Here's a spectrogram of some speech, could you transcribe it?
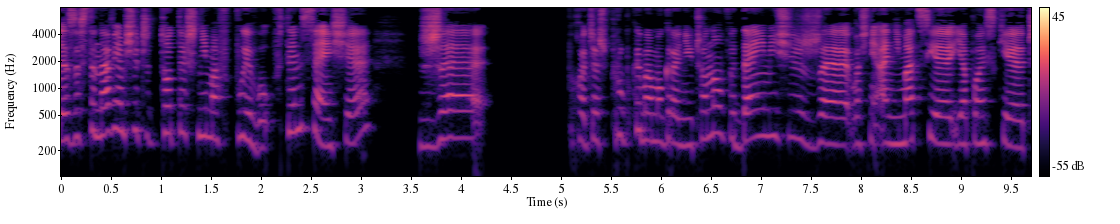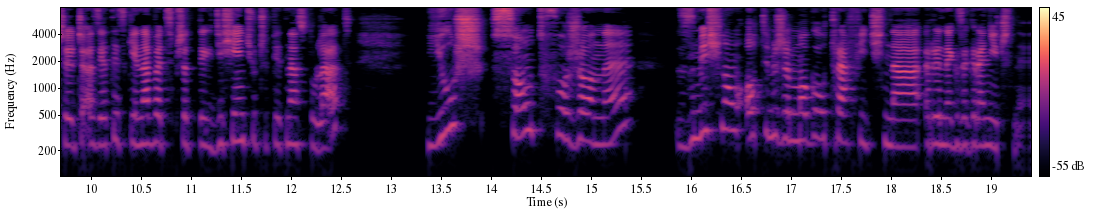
ale zastanawiam się, czy to też nie ma wpływu. W tym sensie, że chociaż próbkę mam ograniczoną, wydaje mi się, że właśnie animacje japońskie czy, czy azjatyckie, nawet sprzed tych 10 czy 15 lat, już są tworzone z myślą o tym, że mogą trafić na rynek zagraniczny.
